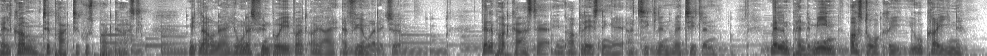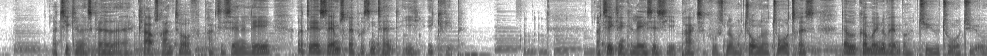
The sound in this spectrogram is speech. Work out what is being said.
Velkommen til Praktikus podcast. Mit navn er Jonas Fynbo Ebert, og jeg er firmaredaktør. Denne podcast er en oplæsning af artiklen med titlen Mellem pandemien og storkrig i Ukraine. Artiklen er skrevet af Claus Rantorf, praktiserende læge og DSM's repræsentant i Equip. Artiklen kan læses i Praktikus nummer 262, der udkommer i november 2022.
